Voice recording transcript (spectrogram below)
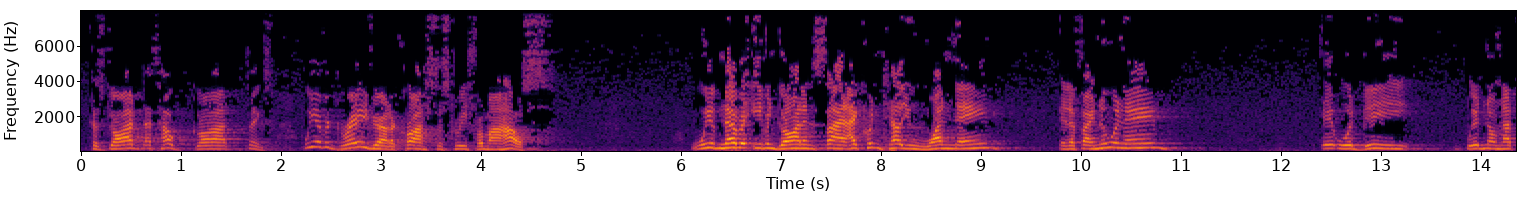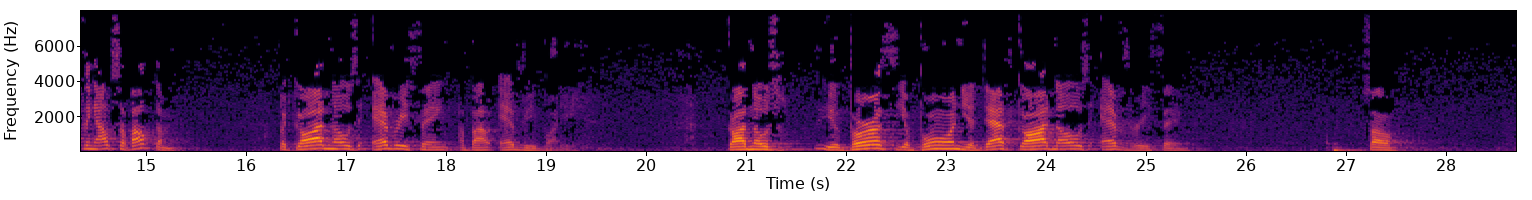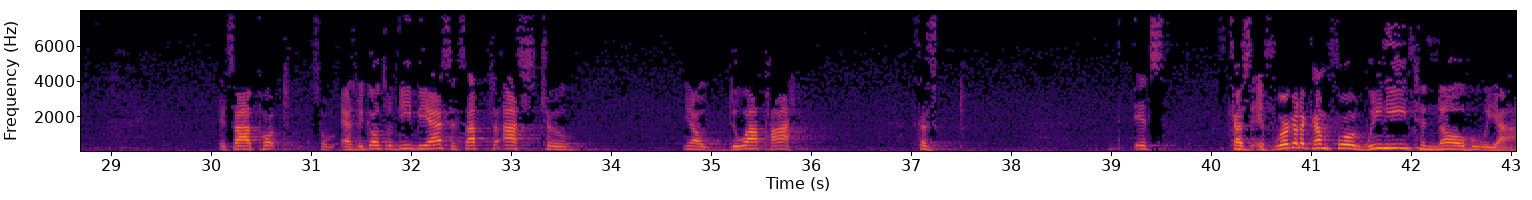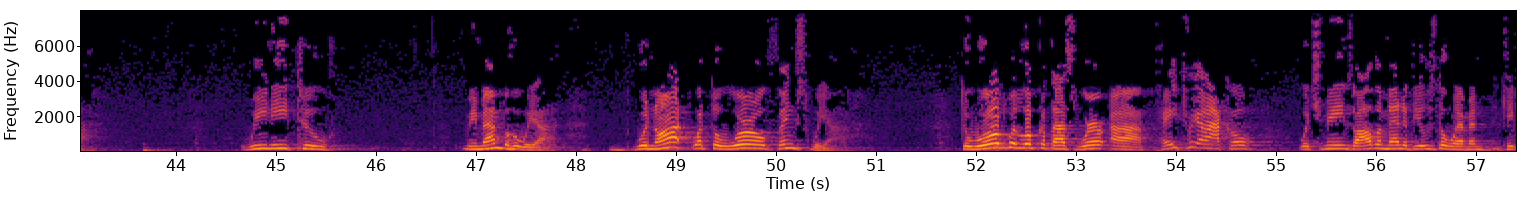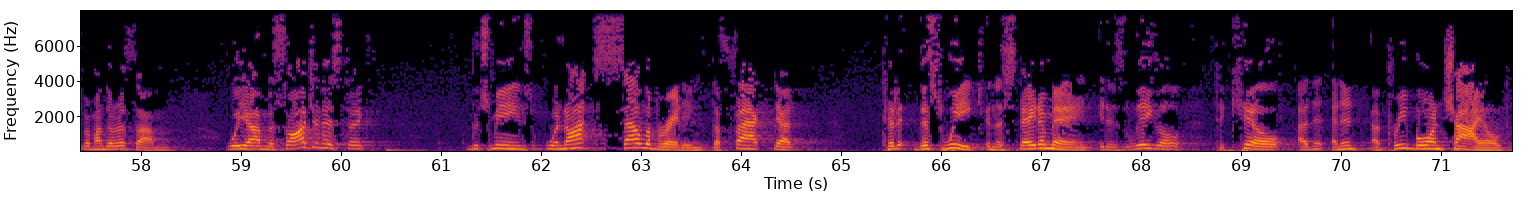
Because God, that's how God thinks. We have a graveyard across the street from our house. We have never even gone inside. I couldn't tell you one name. And if I knew a name, it would be, we'd know nothing else about them. But God knows everything about everybody. God knows your birth, your born, your death. God knows everything. So, it's our put. So as we go through VBS, it's up to us to, you know, do our part. Because it's because if we're going to come forward, we need to know who we are. We need to remember who we are. We're not what the world thinks we are. The world would look at us, we're uh, patriarchal, which means all the men abuse the women and keep them under their thumb. We are misogynistic, which means we're not celebrating the fact that this week in the state of Maine, it is legal to kill an, an, a preborn child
